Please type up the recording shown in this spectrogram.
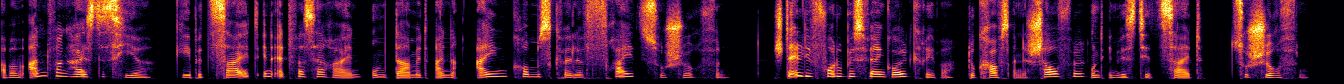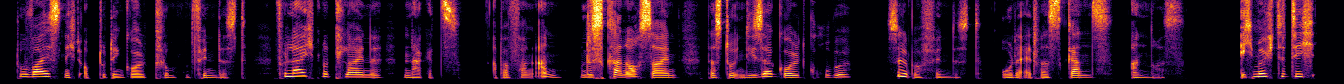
Aber am Anfang heißt es hier, gebe Zeit in etwas herein, um damit eine Einkommensquelle frei zu schürfen. Stell dir vor, du bist wie ein Goldgräber. Du kaufst eine Schaufel und investierst Zeit zu schürfen. Du weißt nicht, ob du den Goldklumpen findest. Vielleicht nur kleine Nuggets. Aber fang an. Und es kann auch sein, dass du in dieser Goldgrube Silber findest oder etwas ganz anderes. Ich möchte dich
